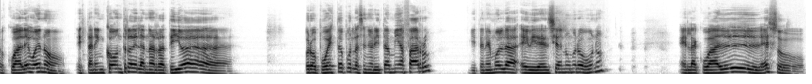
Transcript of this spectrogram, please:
Los cuales, bueno, están en contra de la narrativa propuesta por la señorita Mia Farrow. Aquí tenemos la evidencia número uno, en la cual, eso,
